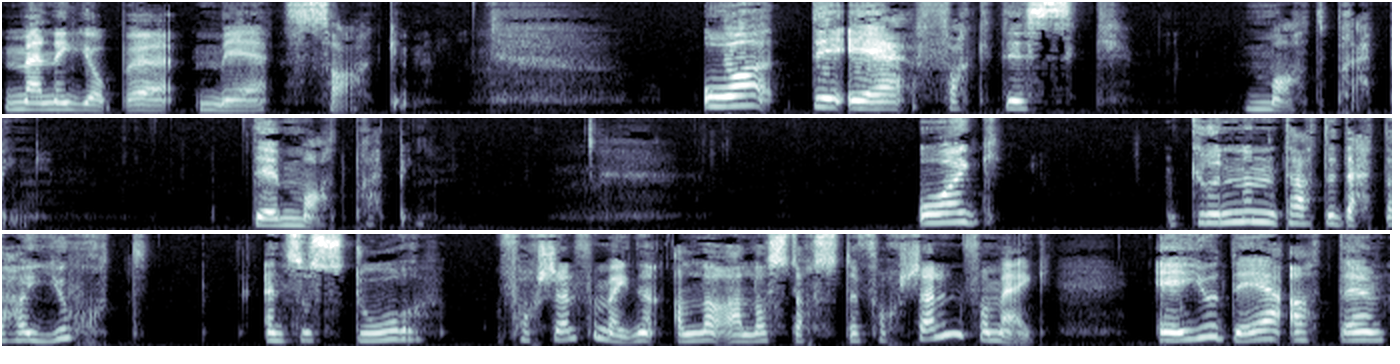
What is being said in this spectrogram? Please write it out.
men jeg jobber med saken. Og det er faktisk matprepping. Det er matprepping. Og grunnen til at dette har gjort en så stor forskjell for meg, den aller, aller største forskjellen for meg, er jo det at eh,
